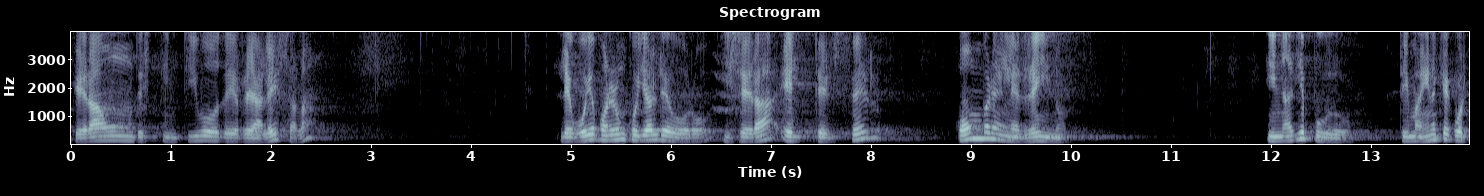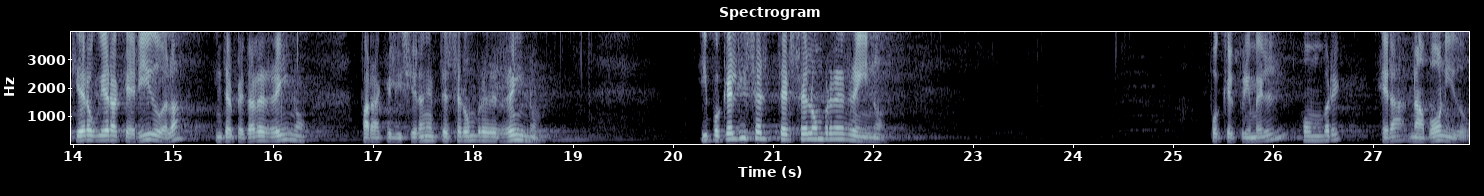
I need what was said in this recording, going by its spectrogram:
que era un distintivo de realeza, ¿la? Le voy a poner un collar de oro y será el tercer hombre en el reino. Y nadie pudo. ¿Te imaginas que cualquiera hubiera querido, ¿verdad? Interpretar el reino para que le hicieran el tercer hombre del reino. ¿Y por qué él dice el tercer hombre del reino? Porque el primer hombre era Nabónido,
